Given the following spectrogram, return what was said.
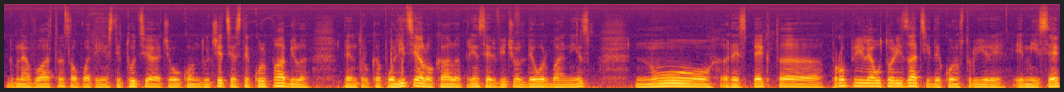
dumneavoastră sau poate instituția ce o conduceți este culpabilă pentru că poliția locală prin serviciul de urbanism nu respectă propriile autorizații de construire emise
